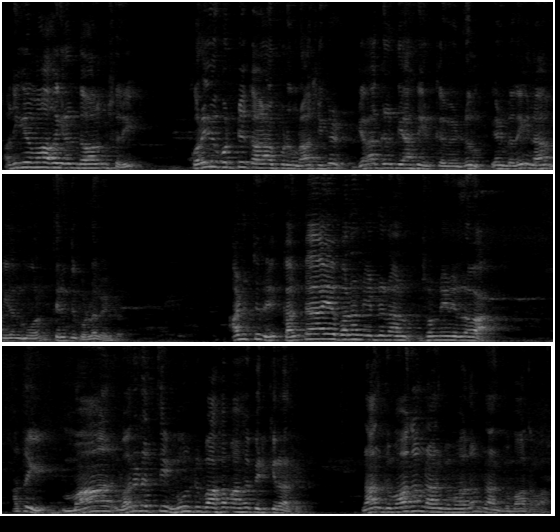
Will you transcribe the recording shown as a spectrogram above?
அதிகமாக இருந்தாலும் சரி குறைவுபட்டு காணப்படும் ராசிகள் ஜாக்கிரதையாக இருக்க வேண்டும் என்பதை நாம் இதன் மூலம் தெரிந்து கொள்ள வேண்டும். அடுத்தது கந்தாய பலன் என்று நான் சொன்னேன் அல்லவா? அதை மா வருடத்தை மூன்று பாகமாக பிரிக்கிறார்கள். நான்கு மாதம் நான்கு மாதம் நான்கு மாதமாக.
